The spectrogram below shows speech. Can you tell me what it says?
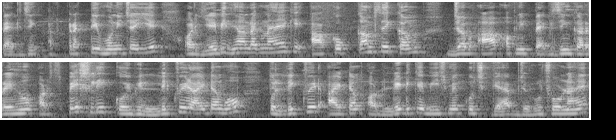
पैकेजिंग अट्रैक्टिव होनी चाहिए और ये भी ध्यान रखना है कि आपको कम से कम जब आप अपनी पैकेजिंग कर रहे हो और स्पेशली कोई भी लिक्विड आइटम हो तो लिक्विड आइटम और लिड के बीच में कुछ गैप ज़रूर छोड़ना है।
